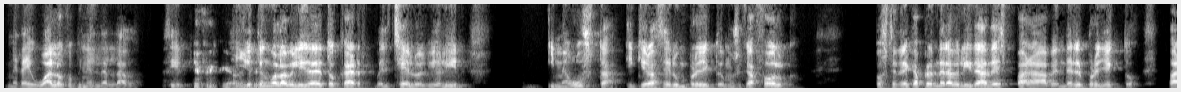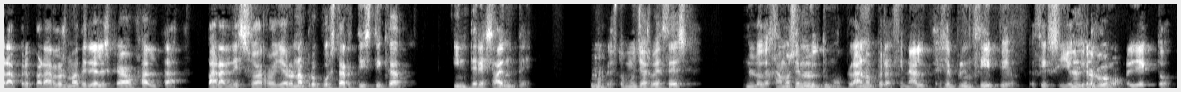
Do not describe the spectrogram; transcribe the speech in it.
me da igual lo que opine el de al lado. Es decir, si yo tengo la habilidad de tocar el cello, el violín, y me gusta y quiero hacer un proyecto de música folk, pues tendré que aprender habilidades para vender el proyecto, para preparar los materiales que hagan falta, para desarrollar una propuesta artística interesante. Porque mm. esto muchas veces lo dejamos en el último plano, pero al final es el principio. Es decir, si yo quiero hacer un proyecto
